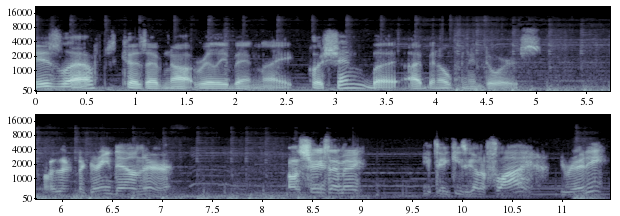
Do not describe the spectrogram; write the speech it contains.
is left because I've not really been like pushing, but I've been opening doors. Oh, there's the green down there. I'll chase him, eh? You think he's gonna fly? You ready?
